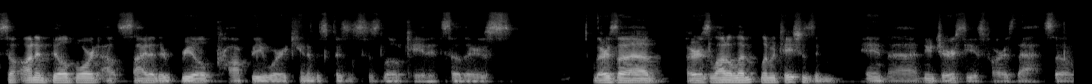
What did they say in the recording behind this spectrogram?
so on a billboard outside of the real property where a cannabis business is located. So there's there's a there's a lot of lim- limitations in in uh, New Jersey as far as that. So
